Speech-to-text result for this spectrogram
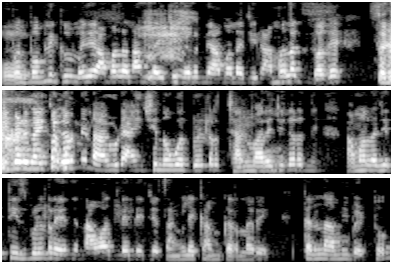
पण हम्म. पब्लिक म्हणजे आम्हाला लांब जायची गरज नाही आम्हाला जी आम्हाला बघाय सगळीकडे जायची गरज नाही ना. एवढे ऐंशी नव्वद बिल्डर छान मारायची गरज नाही. आम्हाला जे तीस बिल्डर आहे जे नावाजलेले जे चांगले काम करणारे त्यांना आम्ही भेटतो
